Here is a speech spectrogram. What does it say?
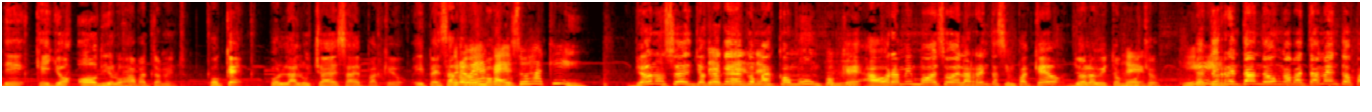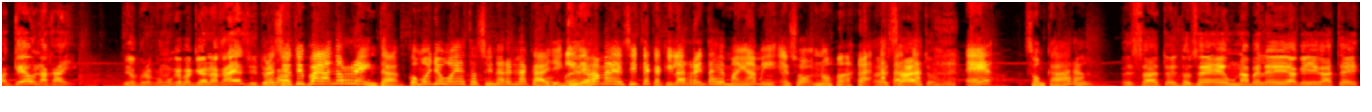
de que yo odio los apartamentos. ¿Por qué? Por la lucha esa del parqueo. Y pensando pero que tú. eso es aquí. Yo no sé, yo creo que es algo más común, porque ahora mismo eso de la renta sin parqueo, yo lo he visto Sí. mucho. Sí. Te estoy rentando un apartamento, parqueo en la calle. Yo, pero ¿cómo que parqueo en la calle? Si estoy Pero si pa- yo estoy pagando renta, ¿cómo yo voy a estacionar en la calle? Pues y déjame decirte que aquí las rentas en Miami, eso no. Exacto. Eh, son caras. Exacto, entonces es una pelea que llegaste,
